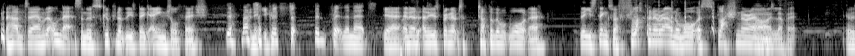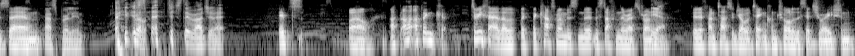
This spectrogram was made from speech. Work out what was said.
They had um, little nets and they were scooping up these big angel fish. yeah, massive you could- fish that didn't fit in the nets. Yeah, and as, as he was bringing it up to the top of the water, these things were flapping around and water splashing around. Oh, I love it. it was, um, That's brilliant. just, just imagine it. it's, well, I, I, I think, to be fair though, the, the cast members and the, the staff in the restaurant Yeah. Did a fantastic job of taking control of the situation.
